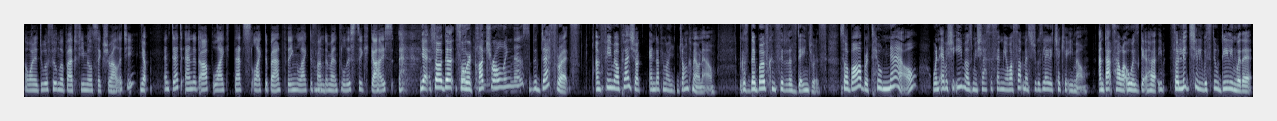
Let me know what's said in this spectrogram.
I want to do a film about female sexuality. Yep. And that ended up like that's like the bad thing, like the mm. fundamentalistic guys. yeah. So the so, so we're patrolling this. The death threats and female pleasure end up in my junk mail now because they're both considered as dangerous. So Barbara, till now, whenever she emails me, she has to send me a WhatsApp message. She goes, Leyla, check your email. And that's how I always get her. Email. So literally, we're still dealing with it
